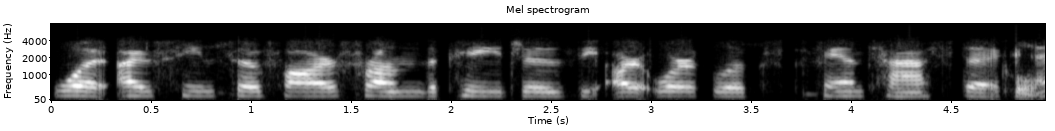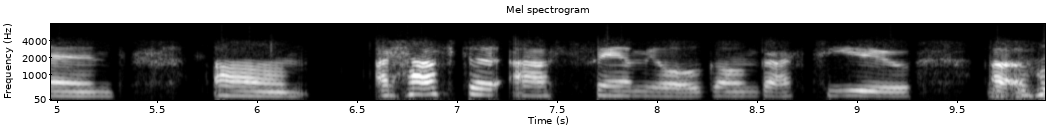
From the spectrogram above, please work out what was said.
what I've seen so far from the pages. The artwork looks fantastic, cool. and um, I have to ask Samuel, going back to you, uh, mm-hmm.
